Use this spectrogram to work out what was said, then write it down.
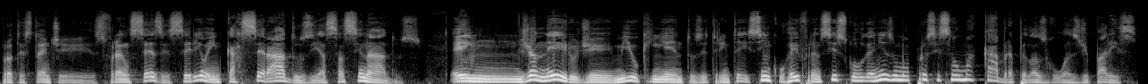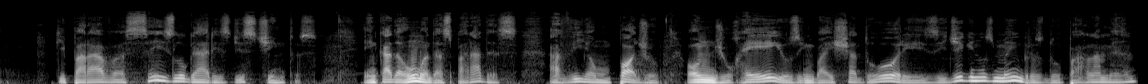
Protestantes franceses seriam encarcerados e assassinados. Em janeiro de 1535, o rei Francisco organiza uma procissão macabra pelas ruas de Paris, que parava seis lugares distintos. Em cada uma das paradas havia um pódio onde o rei, os embaixadores e dignos membros do parlamento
